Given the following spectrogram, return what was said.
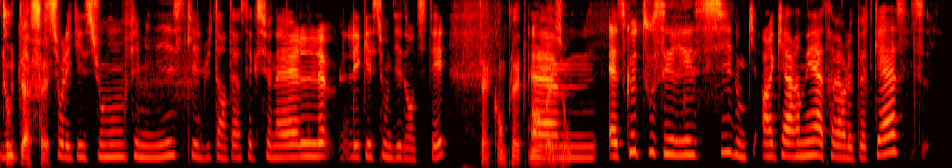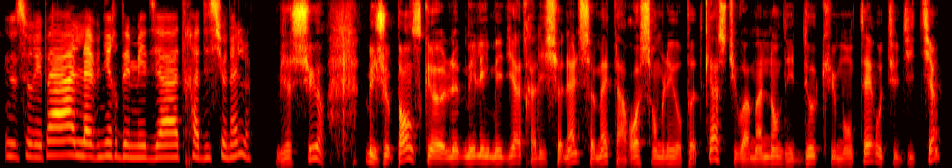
Tout à fait. Sur les questions féministes, les luttes intersectionnelles, les questions d'identité. Tu as complètement raison. Euh, est-ce que tous ces récits donc, incarnés à travers le podcast ne seraient pas l'avenir des médias traditionnels? Bien sûr, mais je pense que mais les médias traditionnels se mettent à ressembler au podcast. Tu vois maintenant des documentaires où tu dis tiens,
